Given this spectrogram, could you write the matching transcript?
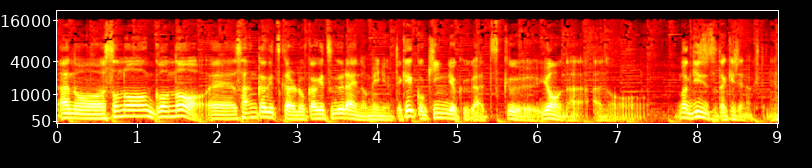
あのその後の、えー、3ヶ月から6ヶ月ぐらいのメニューって結構筋力がつくようなあの、まあ、技術だけじゃなくてね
